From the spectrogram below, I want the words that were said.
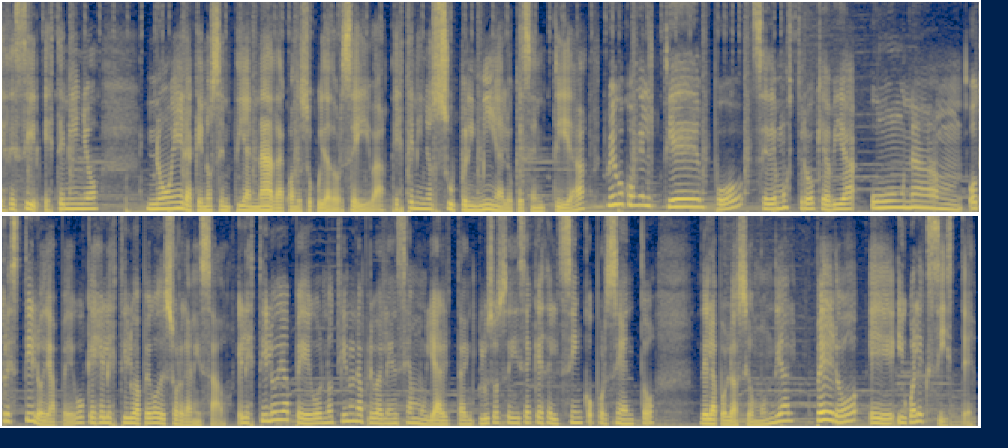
Es decir, este niño no era que no sentía nada cuando su cuidador se iba. Este niño suprimía lo que sentía. Luego con el tiempo se demostró que había una, mm, otro estilo de apego, que es el estilo de apego desorganizado. El estilo de apego no tiene una prevalencia muy alta, incluso se dice que es del 5% de la población mundial pero eh, igual existe,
